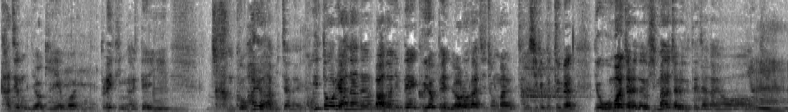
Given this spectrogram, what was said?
가진 여기에 네, 뭐 네. 플레이팅 할 때이 음. 참그 화려함 있잖아요. 고기 덩어리 하나는 만 원인데 그 옆에 여러 가지 정말 장식이 붙으면 이게 5만 원짜리도 되고 10만 원짜리도 되잖아요. 음, 어,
